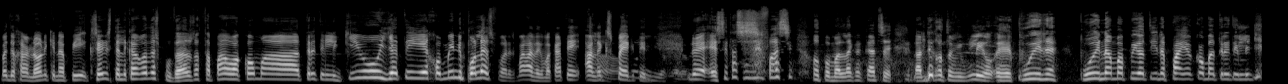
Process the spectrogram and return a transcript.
25 χρονών και να πει, ξέρεις, τελικά εγώ δεν σπουδάζω, θα πάω ακόμα τρίτη ηλικίου γιατί έχω μείνει πολλές φορές. Παράδειγμα, κάτι unexpected. πολύ ενδιαφέρον. Ναι, εσύ θα είσαι σε φάση. Ωπα, μαλάκα, κάτσε. Να ανοίγω το βιβλίο. Ε, πού είναι, πού είναι, άμα πει ότι είναι πάει ακόμα τρίτη ηλικίου.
